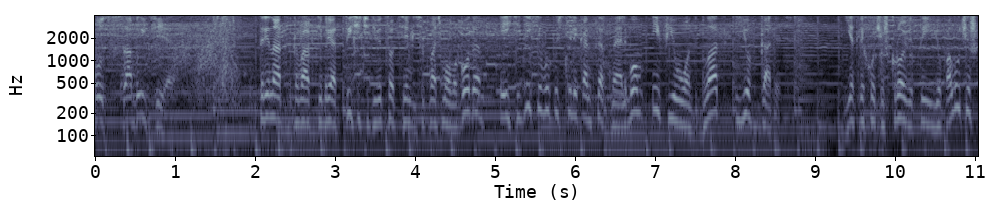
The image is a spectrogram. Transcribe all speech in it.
Муз-события. 13 октября 1978 года ACDC выпустили концертный альбом «If You Want Blood, You've Got It». «Если хочешь крови, ты ее получишь»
